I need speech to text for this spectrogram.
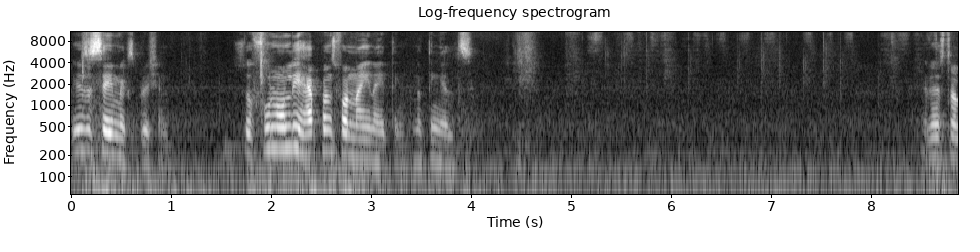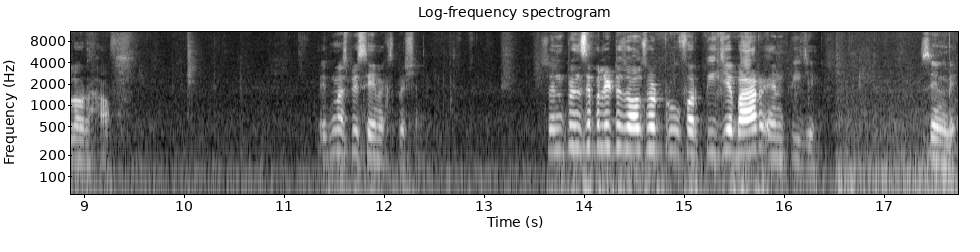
It is the same expression. So, full only happens for 9 I think, nothing else. Rest all or half. It must be same expression. So, in principle it is also true for Pj bar and Pj, same way.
